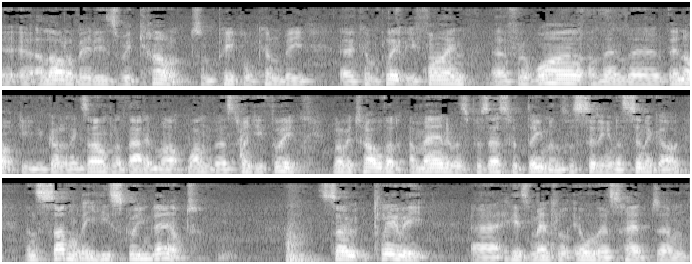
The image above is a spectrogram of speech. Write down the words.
A lot of it is recurrent, and people can be uh, completely fine uh, for a while, and then they're, they're not. You, have got an example of that in Mark 1 verse 23, where we're told that a man who was possessed with demons was sitting in a synagogue, and suddenly he screamed out. So clearly, uh, his mental illness had um,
